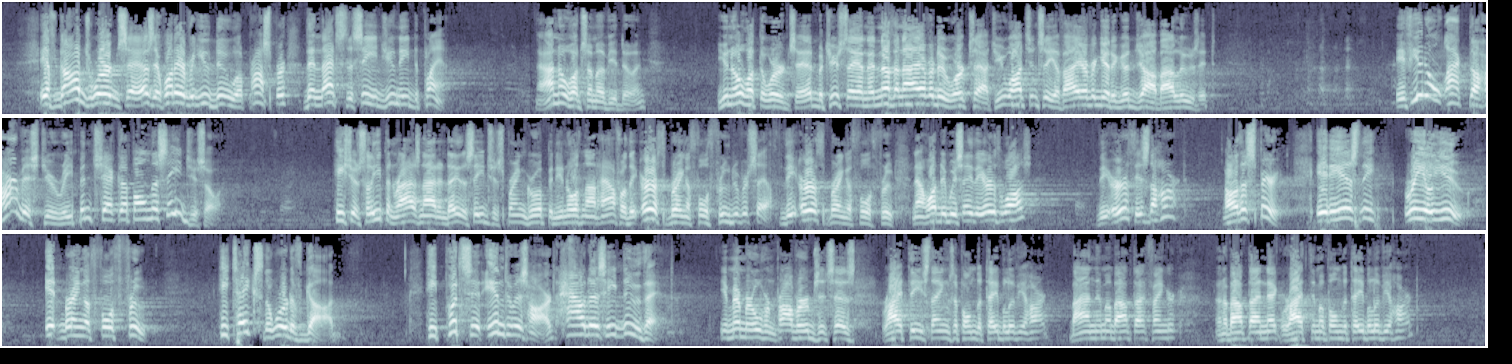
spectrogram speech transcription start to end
If God's Word says that whatever you do will prosper, then that's the seed you need to plant. Now, I know what some of you are doing. You know what the Word said, but you're saying that nothing I ever do works out. You watch and see. If I ever get a good job, I lose it. If you don't like the harvest you're reaping, check up on the seeds you're sowing. He should sleep and rise night and day. The seed should spring, grow up, and he knoweth not how. For the earth bringeth forth fruit of herself. The earth bringeth forth fruit. Now, what did we say the earth was? The earth is the heart, or the spirit. It is the real you. It bringeth forth fruit. He takes the word of God, he puts it into his heart. How does he do that? You remember over in Proverbs it says, Write these things upon the table of your heart, bind them about thy finger and about thy neck, write them upon the table of your heart?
